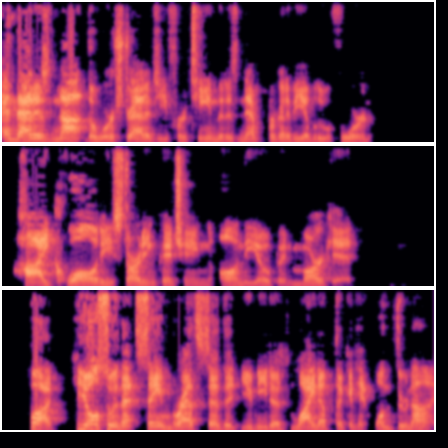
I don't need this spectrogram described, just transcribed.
And that is not the worst strategy for a team that is never going to be able to afford high quality starting pitching on the open market. But he also, in that same breath, said that you need a lineup that can hit one through nine.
